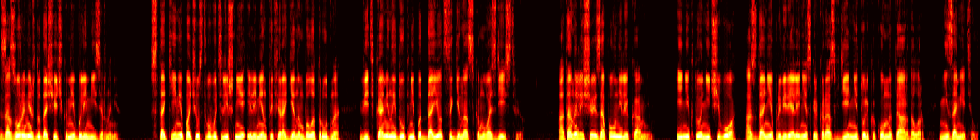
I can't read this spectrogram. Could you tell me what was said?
зазоры между дощечками были мизерными. С такими почувствовать лишние элементы ферогеном было трудно, ведь каменный дуб не поддается генасскому воздействию. А тоннель еще и заполнили камнем. И никто ничего, а здание проверяли несколько раз в день, не только комнаты Ардалор, не заметил.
